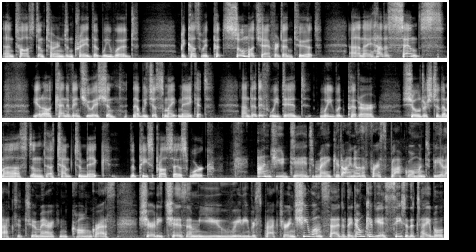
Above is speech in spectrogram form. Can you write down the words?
and tossed and turned and prayed that we would because we'd put so much effort into it. And I had a sense, you know, a kind of intuition that we just might make it. And that if we did, we would put our shoulders to the mast and attempt to make the peace process work. And you did make it. I know the first black woman to be elected to American Congress, Shirley Chisholm, you really respect her. And she once said, if they don't give you a seat at the table,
